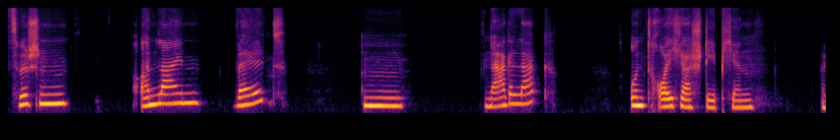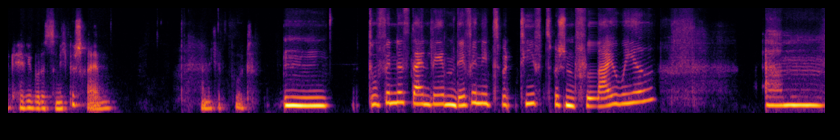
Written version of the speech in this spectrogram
zwischen Online-Welt, ähm, Nagellack und Räucherstäbchen. Okay, wie würdest du mich beschreiben? Fand ich jetzt gut. Mm, du findest dein Leben definitiv zwischen Flywheel, ähm,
